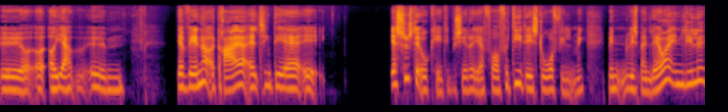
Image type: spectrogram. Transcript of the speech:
øh, og, og jeg, øh, jeg vender og drejer alting. Det er... Øh, jeg synes, det er okay, de budgetter, jeg får, fordi det er store film. Ikke? Men hvis man laver en lille,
